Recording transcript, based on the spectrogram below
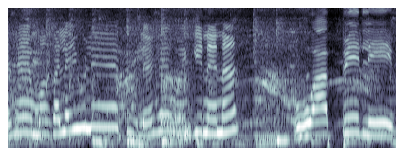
Ehe, mwangalie yule kule ehe, wengine na wa pili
